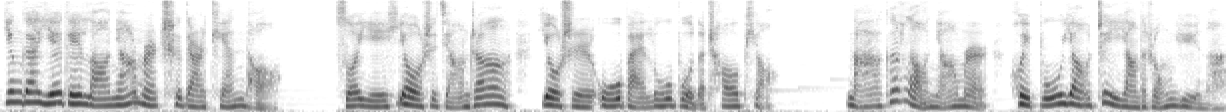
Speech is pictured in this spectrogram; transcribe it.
应该也给老娘们吃点甜头。”所以又是奖章，又是五百卢布的钞票，哪个老娘们会不要这样的荣誉呢？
